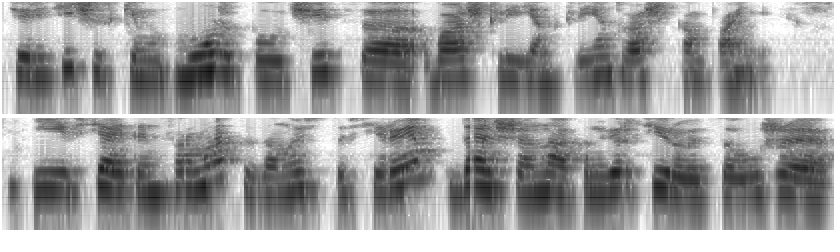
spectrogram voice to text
теоретически может получиться ваш клиент, клиент вашей компании. И вся эта информация заносится в CRM, дальше она конвертируется уже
